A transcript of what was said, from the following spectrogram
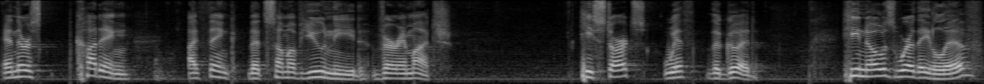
And there's cutting, I think, that some of you need very much. He starts with the good. He knows where they live.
